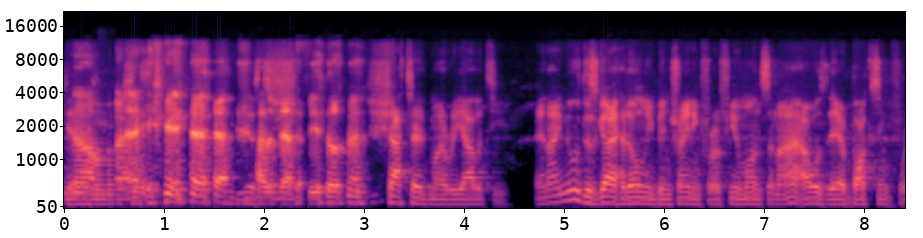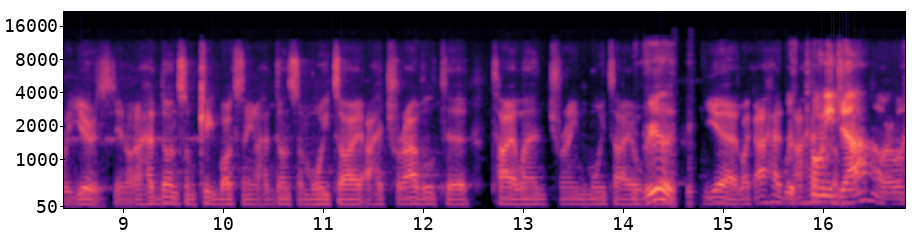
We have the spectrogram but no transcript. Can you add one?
no he way. How did that feel? shattered my reality. And I knew this guy had only been training for a few months, and I, I, was there boxing for years. You know, I had done some kickboxing, I had done some Muay Thai, I had traveled to Thailand, trained Muay Thai over really? there. Yeah, like I had with I had Tony some, Jaa or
